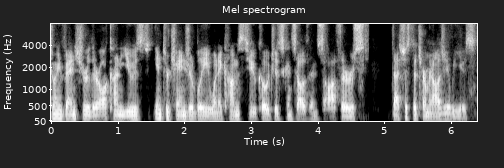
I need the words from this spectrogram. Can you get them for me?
joint venture. They're all kind of used interchangeably when it comes to coaches, consultants, authors. That's just the terminology we use.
